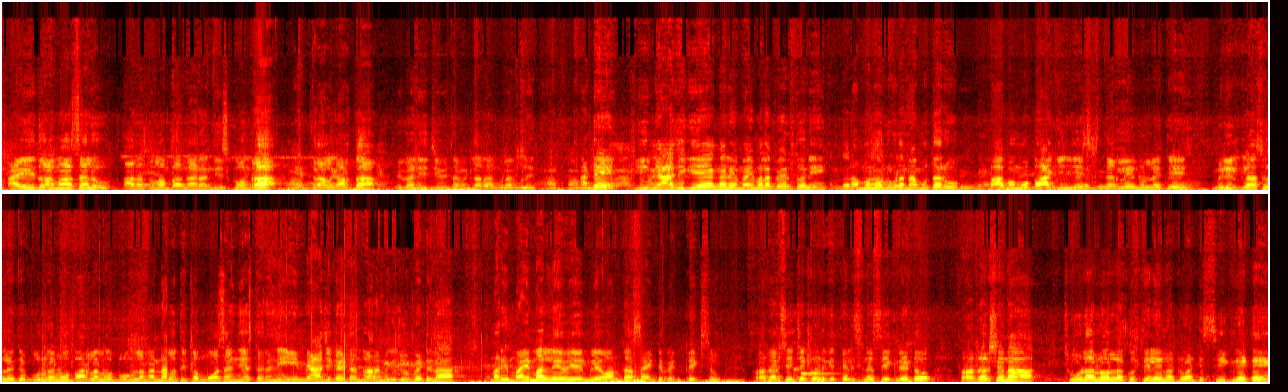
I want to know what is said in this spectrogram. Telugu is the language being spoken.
ఐదు అమాసాలు ఆదతులం బంగారం తీసుకొని రా యంత్రాలు కడతా. ఇగో నీ జీవితం ఇట్లా రంగు రంగులైతే అంటే ఈ మ్యాజిక్ చేయంగానే మైమల పేరుతోని నమ్మనోళ్ళు కూడా నమ్ముతారు. పాపము బాకీలు చేసి ఇస్తారు లేని అయితే మిడిల్ క్లాస్ వాళ్ళు అయితే గుర్రలను బర్లను భూములను అన్నపోతే ఇట్లా మోసం చేస్తారని ఈ మ్యాజిక్ ఐటమ్ ద్వారా మీకు చూపెట్టిన మరి మైమల్ లేవు ఏం లేవు. అంతా సైంటిఫిక్ ట్రిక్స్. ప్రదర్శించేటోడికి తెలిసిన సీక్రెట్. ప్రదర్శన చూడనోళ్ళకు తెలియనటువంటి సీక్రెటే.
